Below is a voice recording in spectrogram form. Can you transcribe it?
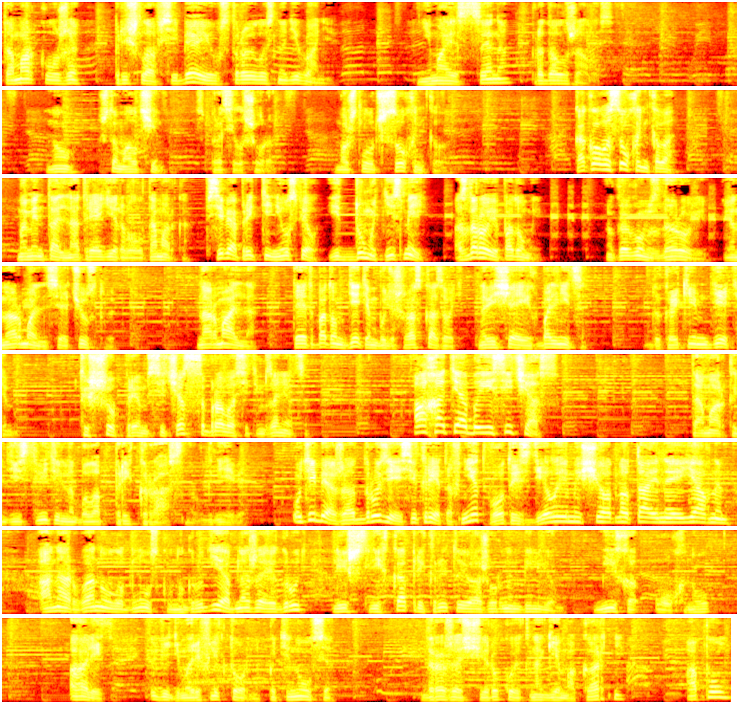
Тамарка уже пришла в себя и устроилась на диване. Немая сцена продолжалась. «Ну, что молчим?» — спросил Шура. «Может, лучше Сухонького?» «Какого Сухонького?» Моментально отреагировала Тамарка. «В себя прийти не успел и думать не смей. О здоровье подумай». «О каком здоровье? Я нормально себя чувствую». «Нормально. Ты это потом детям будешь рассказывать, навещая их в больнице». «Да каким детям?» «Ты что, прямо сейчас собралась этим заняться?» «А хотя бы и сейчас», Тамарка действительно была прекрасна в гневе. «У тебя же от друзей секретов нет, вот и сделаем еще одно тайное явным». Она рванула блузку на груди, обнажая грудь, лишь слегка прикрытую ажурным бельем. Миха охнул. Алик, видимо, рефлекторно потянулся дрожащей рукой к ноге Маккартни, а Пол,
